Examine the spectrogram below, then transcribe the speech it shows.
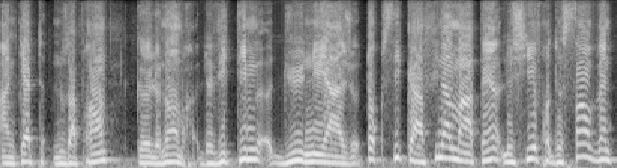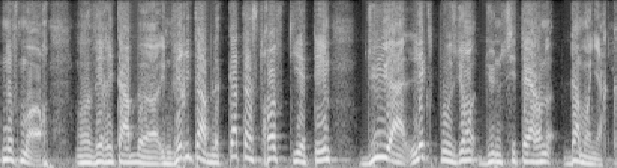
Enquête nous apprend que le nombre de victimes du nuage toxique a finalement atteint le chiffre de 129 morts. une véritable catastrophe qui était due à l'explosion d'une citerne d'ammoniac.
